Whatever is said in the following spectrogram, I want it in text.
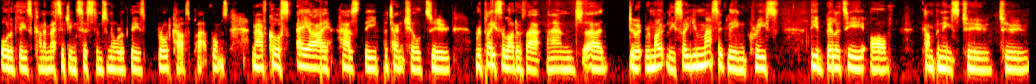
all of these kind of messaging systems and all of these broadcast platforms. Now, of course, AI has the potential to replace a lot of that and uh, do it remotely. So you massively increase the ability of companies to to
